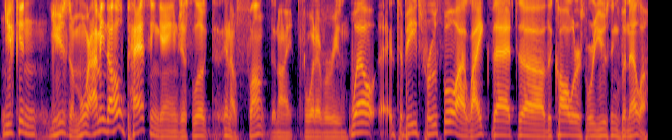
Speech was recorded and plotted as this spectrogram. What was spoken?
You can use them more. I mean, the whole passing game just looked in a funk tonight for whatever reason. Well, uh, to be truthful, I like that uh, the callers were using vanilla,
